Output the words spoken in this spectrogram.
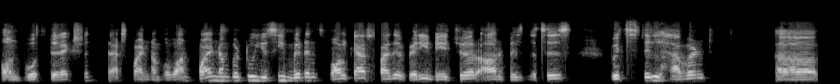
on both directions. That's point number one. Point number two, you see mid and small caps by their very nature are businesses which still haven't uh,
